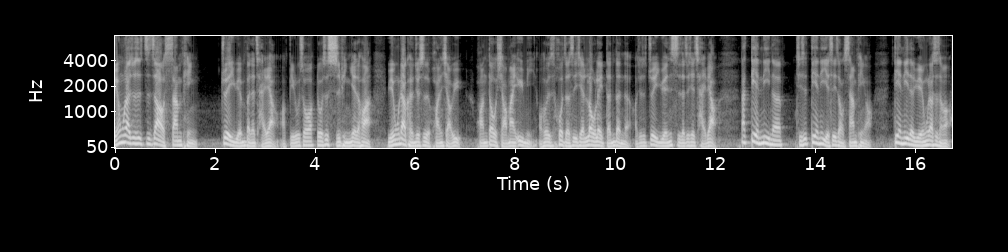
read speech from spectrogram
原物料就是制造商品最原本的材料啊，比如说如果是食品业的话，原物料可能就是黄小玉、黄豆、小麦、玉米，或者或者是一些肉类等等的啊，就是最原始的这些材料。那电力呢？其实电力也是一种商品哦。电力的原物料是什么？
